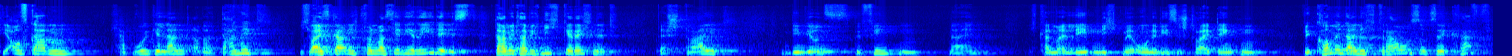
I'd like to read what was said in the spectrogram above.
die Aufgaben, ich habe wohl gelernt, aber damit Ich weiß gar nicht, von was hier die Rede ist. Damit habe ich nicht gerechnet. Der Streit, in dem wir uns befinden, nein, ich kann mein Leben nicht mehr ohne diesen Streit denken. Wir kommen da nicht raus, unsere Kraft,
